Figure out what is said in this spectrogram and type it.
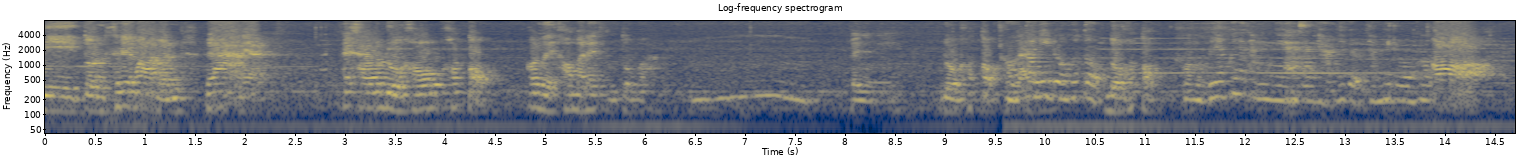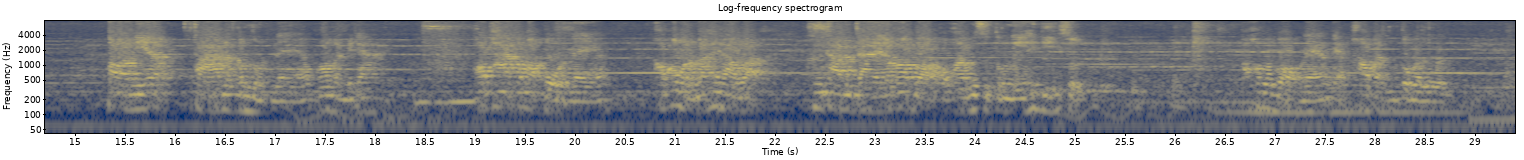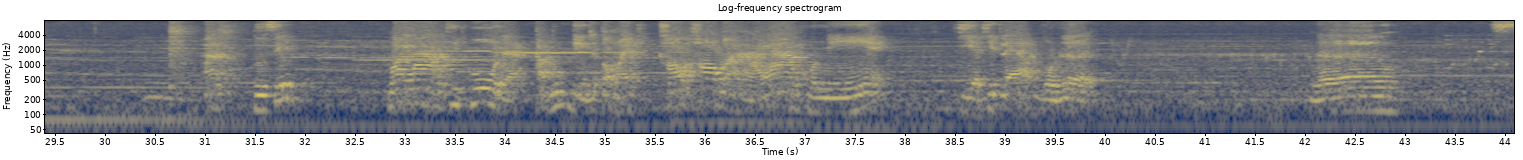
มีจนเขาเรียกว่าเหมือนร่างเนี่ยคล้ายๆว่าดวงเขาเขาตก ก็เลยเข้ามาได้ถึงตัวอืมเป็นอย่างนี้ดวงเขาตกอ๋อตอนนี้ดวงเขาตกดวงเขาตกอืมแล้วก็จะทำยังไงอาจารย์ถามถ้าเกิดทำให้ดวงเขาก็ตอนเนี้ยฟ้ามันกำหนดแล้วเพราะมันไม่ได้เพราะพระก็มาโปรดแล้วเขาก็บอกว่าให้เราอะคือทำใจแล้วก็บอกกับความรู้สึกตรงนี้ให้ดีที่สุด พอเขามาบอกแล้วเนี่ยเข้ามาถึงตัวเลยอะดูซิว่าร่างที่พูดเนี่ยกับลูกดิ่งจะตรงไหมเขาเข้ามาหาร่างคนนี้เกี่อาทิตย์แล้วหมุนเลยหนึ่ง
